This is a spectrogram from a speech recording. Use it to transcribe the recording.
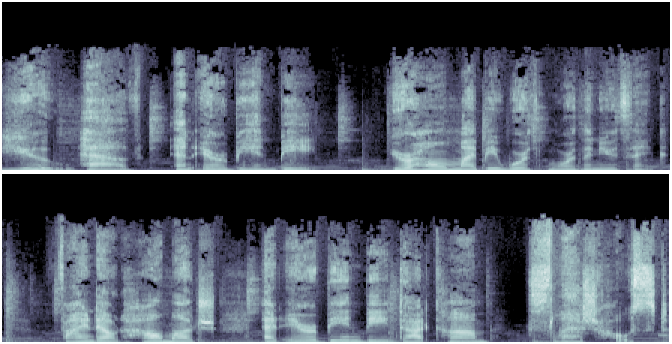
you have an Airbnb. Your home might be worth more than you think. Find out how much at airbnb.com/slash host.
